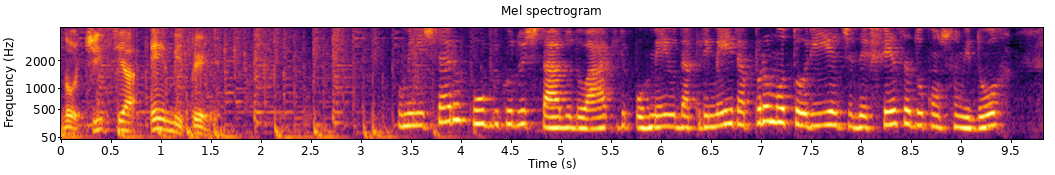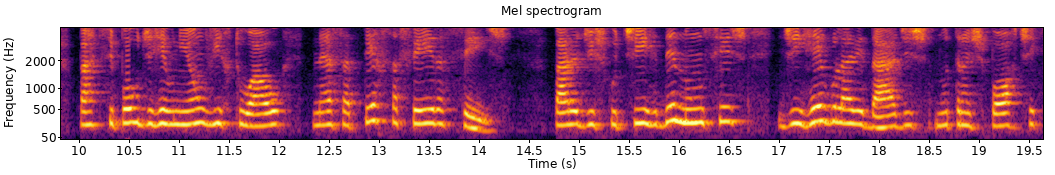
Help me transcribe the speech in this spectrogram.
Notícia MP. O Ministério Público do Estado do Acre, por meio da primeira Promotoria de Defesa do Consumidor, participou de reunião virtual nesta terça-feira, 6, para discutir denúncias de irregularidades no transporte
